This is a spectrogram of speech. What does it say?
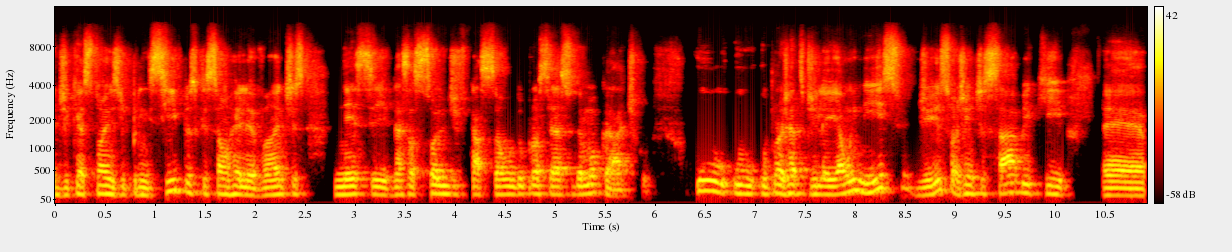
de questões de princípios que são relevantes nesse, nessa solidificação do processo democrático. O, o, o, projeto de lei é o início disso. A gente sabe que é,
